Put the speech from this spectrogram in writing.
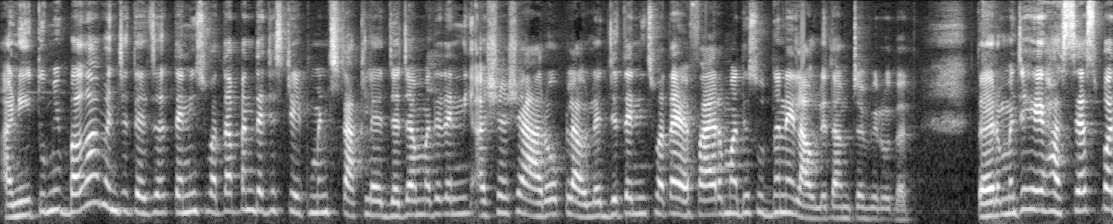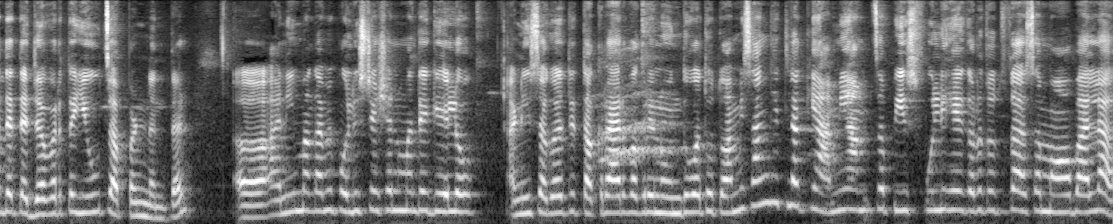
आणि तुम्ही बघा म्हणजे त्याचं त्यांनी स्वतः पण त्याचे स्टेटमेंट्स टाकले आहेत ज्याच्यामध्ये त्यांनी असे असे आरोप लावले आहेत जे त्यांनी स्वतः एफ आय आरमध्ये सुद्धा नाही लावलेत आमच्या विरोधात. तर म्हणजे हे हास्यास्पद आहे त्याच्यावर तर येऊच आपण नंतर. आणि मग आम्ही पोलीस स्टेशनमध्ये गेलो आणि सगळं ते तक्रार वगैरे नोंदवत होतो. आम्ही सांगितलं की आम्ही आमचं पीसफुली हे करत होतो तर असा मॉब आला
